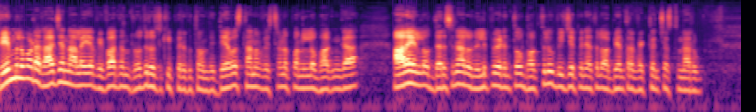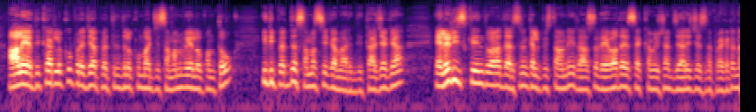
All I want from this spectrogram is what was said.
వేములవాడ రాజన్న ఆలయ వివాదం రోజురోజుకి పెరుగుతోంది. దేవస్థానం విస్తరణ పనుల్లో భాగంగా ఆలయంలో దర్శనాలు నిలిపివేయడంతో భక్తులు బీజేపీ నేతలు అభ్యంతరం వ్యక్తం చేస్తున్నారు. ఆలయ అధికారులకు ప్రజాప్రతినిధులకు మధ్య సమన్వయ లోపంతో ఇది పెద్ద సమస్యగా మారింది. తాజాగా ఎల్ఈడి స్క్రీన్ ద్వారా దర్శనం కల్పిస్తామని రాష్ట్ర దేవాదాయ శాఖ కమిషనర్ జారీ చేసిన ప్రకటన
